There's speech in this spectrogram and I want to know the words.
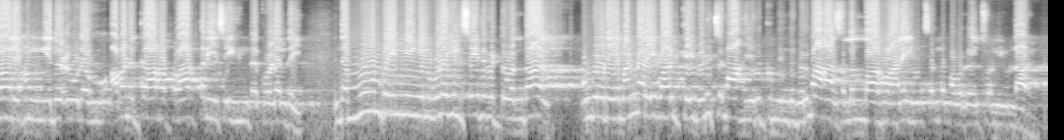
சாலிகும் எதிர்வுலகு அவனுக்காக பிரார்த்தனை செய்கின்ற குழந்தை. இந்த மூன்றையும் நீங்கள் உலகில் செய்துவிட்டு வந்தால் உங்களுடைய மன்னரை வாழ்க்கை வெளிச்சமாக இருக்கும் என்று பெருமானா ஸல்லல்லாஹு அலைஹி செல்லும் அவர்கள் சொல்லியுள்ளார்கள்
